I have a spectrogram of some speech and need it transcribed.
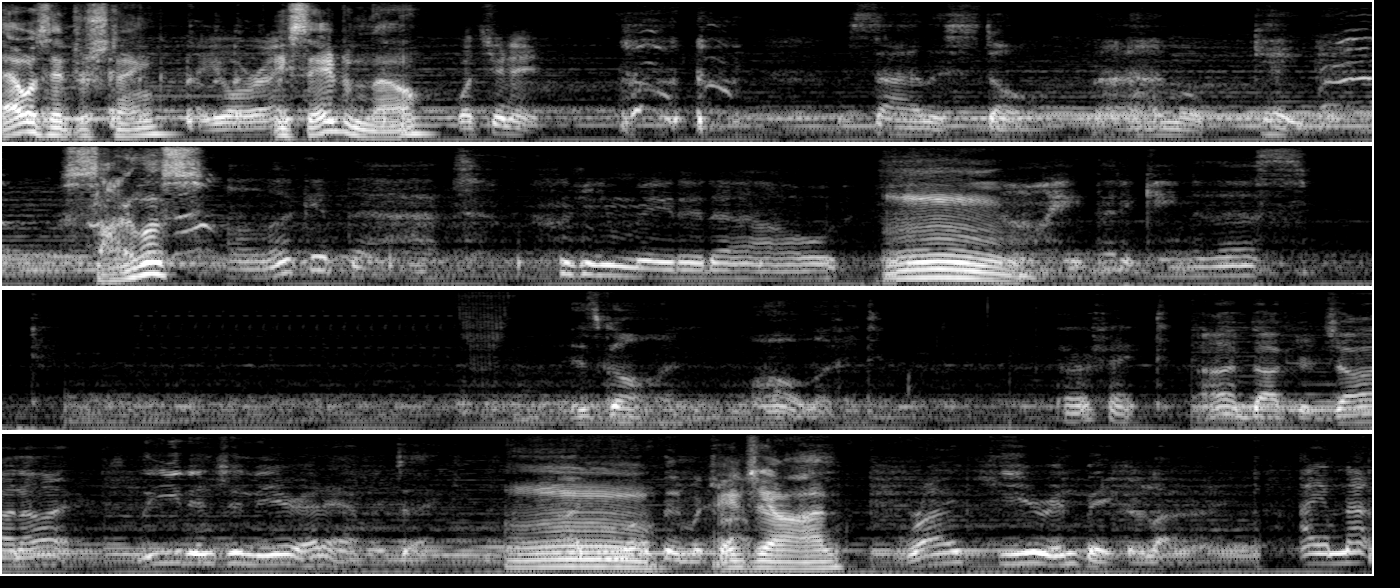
That was interesting. Are you alright? He saved him though. What's your name? Silas Stone. I'm okay, man. Silas? Oh, look at that. you made it out. Mmm. Oh, I hate that it came to this. It's gone. All of it. Perfect. I'm Dr. John Irons, lead engineer at Amertek. Mmm. Hey, John. Right here in Baker Line. I am not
